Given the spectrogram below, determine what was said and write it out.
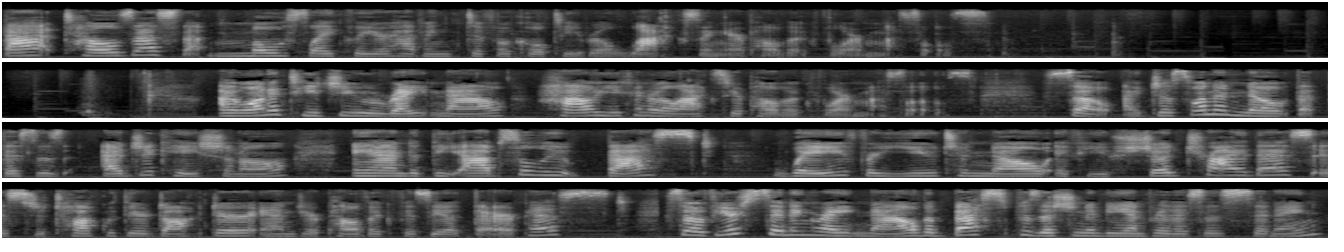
that tells us that most likely you're having difficulty relaxing your pelvic floor muscles. I want to teach you right now how you can relax your pelvic floor muscles. So, I just want to note that this is educational and the absolute best way for you to know if you should try this is to talk with your doctor and your pelvic physiotherapist. So, if you're sitting right now, the best position to be in for this is sitting.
